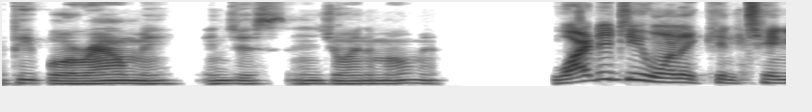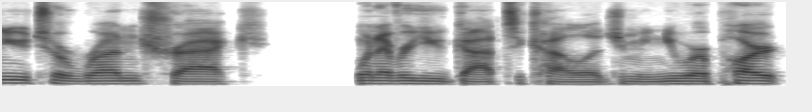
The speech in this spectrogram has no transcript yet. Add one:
the people around me and just enjoying the moment. Why did you want to continue to run track whenever you got to college? I mean, you were a part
